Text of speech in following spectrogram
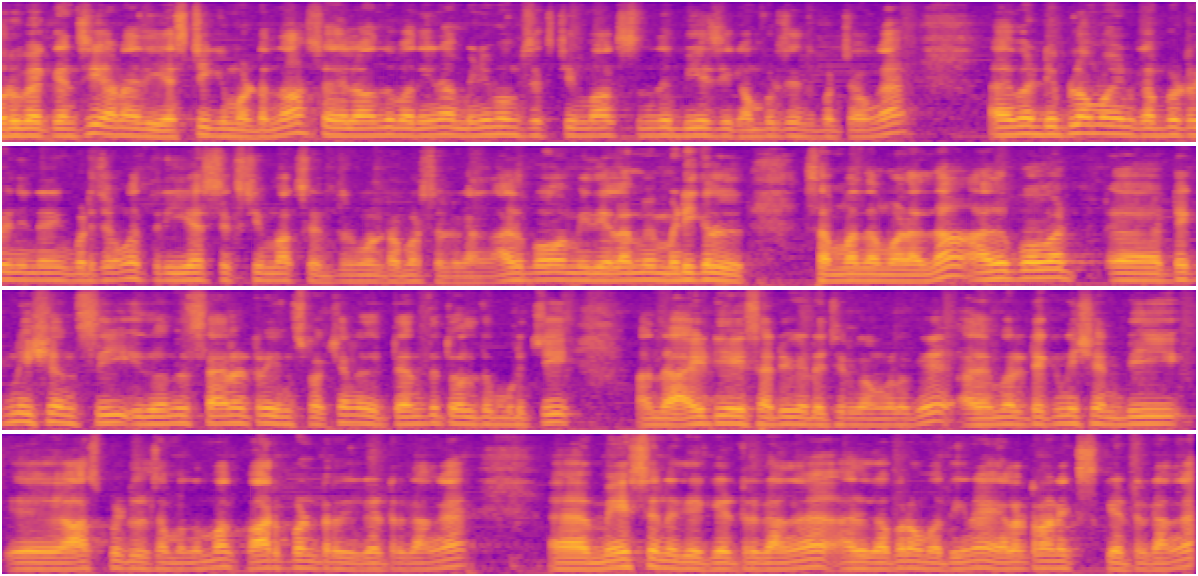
ஒரு வேகன்சி ஆனால் இது எஸ்டிக்கு மட்டும்தான். ஸோ இதில் வந்து பார்த்தீங்கன்னா மினிமம் சிக்ஸ்டி மார்க்ஸ் வந்து பிஎஸ்சி கம்ப்யூட்டர் சயின்ஸ் படிச்சவங்க. அதே மாதிரி டிப்ளமோ இன் கம்ப்யூட்டர் இன்ஜினியரிங் படிச்சவங்க த்ரீ இயர்ஸ் சிக்ஸ்டி மார்க்ஸ் எடுத்துக்கொண்ட மாதிரி சொல்லியிருக்காங்க அது போக மீதி எல்லாமே மெடிக்கல் சம்மந்தமானது தான். அது போக டெக்னீஷியன் சி இது வந்து சானிட்டரி இன்ஸ்பெக்ஷன் இது டென்த்து டுவெல்த்து முடிச்சு அந்த ஐடிஐ சர்டிஃபிகேட் வச்சிருக்கவங்களுக்கு. அதே மாதிரி டெக்னீஷியன் பி ஹாஸ்பிட்டல் சம்மந்தமாக கார்பெண்டருக்கு கேட்டிருக்காங்க. மேசனுக்கு கேட்டிருக்காங்க. அதுக்கப்புறம் பார்த்தீங்கன்னா எலக்ட்ரானிக்ஸ் கேட்டிருக்காங்க.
